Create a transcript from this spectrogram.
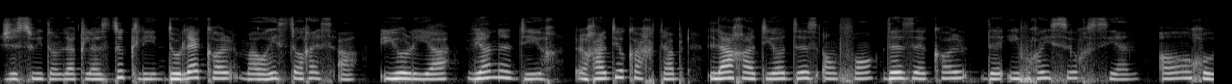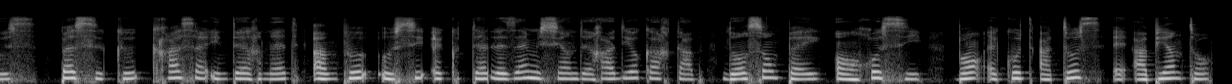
Je suis dans la classe de clean de l'école Maurice Torres A. Julia vient de dire Radio Cartable, la radio des enfants des écoles de Ivry-sur-Seine en russe. Parce que grâce à Internet, on peut aussi écouter les émissions de Radio Cartable dans son pays en Russie. Bon écoute à tous et à bientôt.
